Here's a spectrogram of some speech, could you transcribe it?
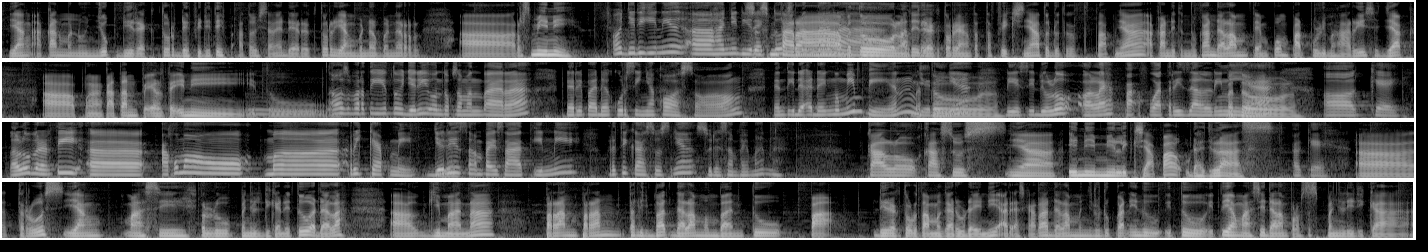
yang akan menunjuk direktur definitif atau istilahnya direktur yang benar-benar uh, resmi nih Oh jadi ini uh, hanya direktur sementara, sementara. betul. Nanti Oke. direktur yang tetap fixnya atau direktur tetapnya akan ditentukan dalam tempo 45 hari sejak uh, pengangkatan PLT ini itu. Oh seperti itu. Jadi untuk sementara daripada kursinya kosong dan tidak ada yang memimpin, jadinya Betul. diisi dulu oleh Pak Fuad Rizal ini ya. Betul. Oke. Lalu berarti eh, aku mau me-recap nih. Jadi Iya. sampai saat ini berarti kasusnya sudah sampai mana? Kalau kasusnya ini milik siapa udah jelas. Oke. Uh, terus yang masih perlu penyelidikan itu adalah uh, gimana peran-peran terlibat dalam membantu Pak Direktur Utama Garuda ini Ari Askara dalam menyeludupkan itu itu itu yang masih dalam proses penyelidikan.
